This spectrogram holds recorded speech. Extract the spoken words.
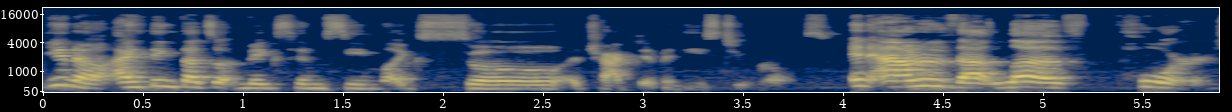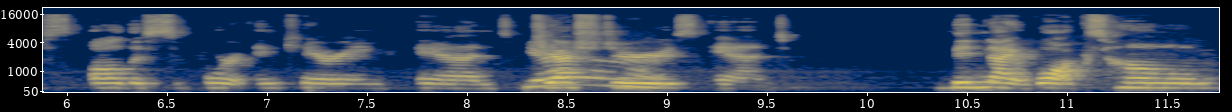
you know, I think that's what makes him seem like so attractive in these two roles. And out of that love pours all this support and caring and Yeah. gestures and midnight walks home.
